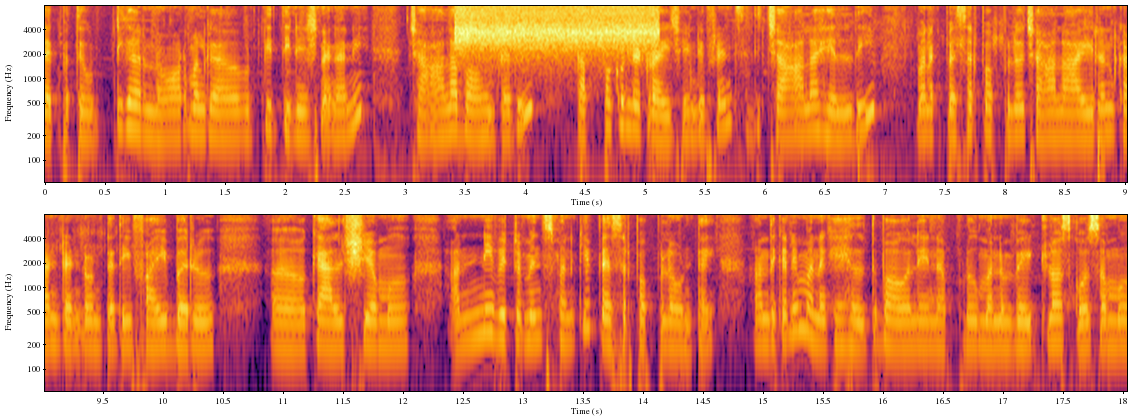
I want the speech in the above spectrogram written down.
లేకపోతే ఉట్టిగా నార్మల్గా ఉట్టి తినేసినా కానీ చాలా బాగుంటుంది. తప్పకుండా ట్రై చేయండి ఫ్రెండ్స్. ఇది చాలా హెల్దీ. మనకు పెసరపప్పులో చాలా ఐరన్ కంటెంట్ ఉంటుంది. ఫైబర్ కాల్షియము అన్ని విటమిన్స్ మనకి పెసరపప్పులో ఉంటాయి. అందుకని మనకి హెల్త్ బాగోలేనప్పుడు మనం వెయిట్ లాస్ కోసము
